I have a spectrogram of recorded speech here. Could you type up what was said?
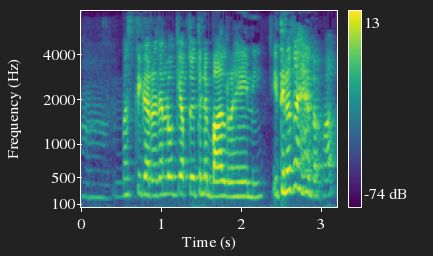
हाँ, मस्ती कर रहे थे। लोग कि अब तो इतने बाल रहे नहीं। इतने तो हैं पापा।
